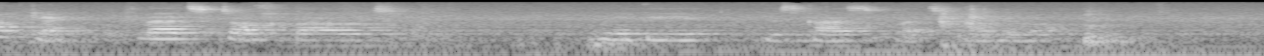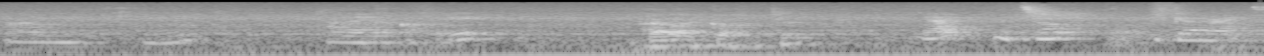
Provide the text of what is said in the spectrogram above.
Okay, let's talk about maybe discuss what's our Um, okay. I like a coffee. I like coffee too. Yeah, me too. You can write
